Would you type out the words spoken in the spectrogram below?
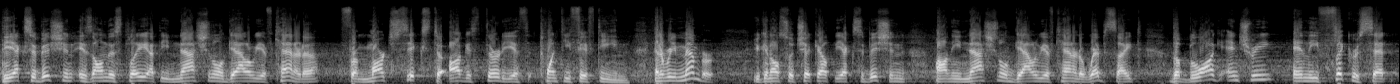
The exhibition is on display at the National Gallery of Canada from March 6th to August 30th, 2015. And remember, you can also check out the exhibition on the National Gallery of Canada website, the blog entry, and the Flickr set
